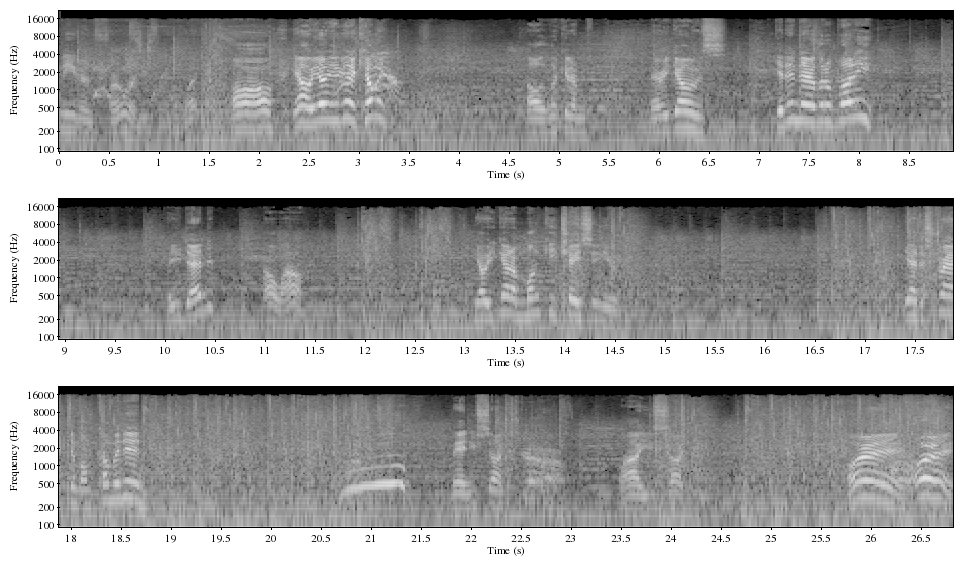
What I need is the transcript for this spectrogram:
Didn't even throw anything. What? Oh, yo, yo, you're gonna kill me! Oh, look at him. There he goes. Get in there, little buddy. Are you dead? Oh, wow. Yo, you got a monkey chasing you. Yeah, distract him. I'm coming in. Woo! Man, you suck. Wow, you suck. Oi! Oi!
